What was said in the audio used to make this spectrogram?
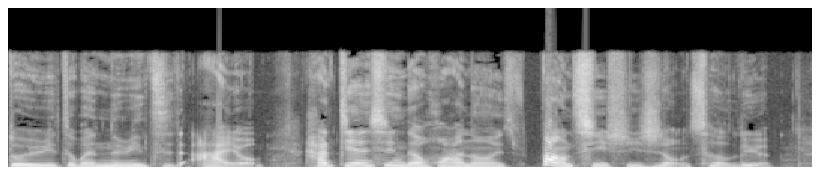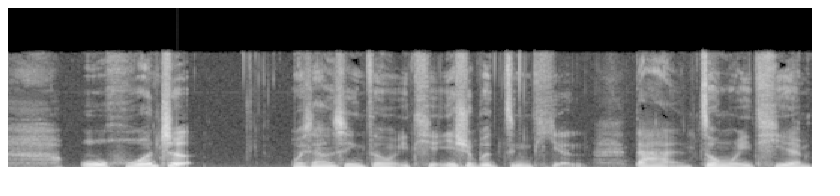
对于这位女子的爱哦。他坚信的话呢，放弃其实是一种策略。我活着。我相信总有一天，也许不是今天，但总有一天，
